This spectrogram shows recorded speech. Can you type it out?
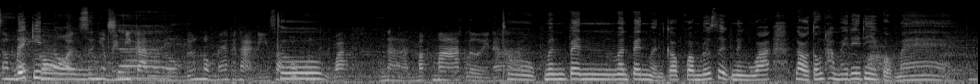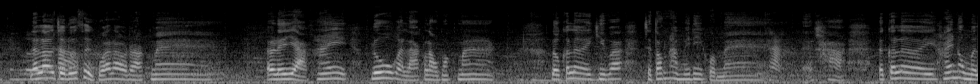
สมัได้ยกินก่อนนมซึ่งยังไม่มีการใช่รณรงค์เรื่องนมแม่ขนาดนี้สองถูขวบกครึ่งถือว่านานมาก ๆ เลยนะคะถูกมันเป็นมันเป็นเหมือนกับความรู้สึกหนึ่งว่าเราต้องทำให้ได้ดีกว่าแม่ดีจังยแล้วเราจะค่รู้สึกว่าเรารักแม่ เราเลยอยากให้ลูกอะรักเรามาก ๆ เราก็เลยคิดว่าจะต้องทำให้ดีกว่าแม่ค่ะค่ะแล้วก็เลยให้นมมา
